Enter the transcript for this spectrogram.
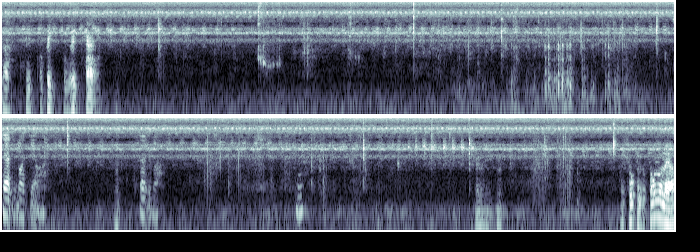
แล้วพริกพริกพริกแห้ง แซ่บอีบ่เจียวแซ่บอีบ่ชุกหรือต้มแล้ว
